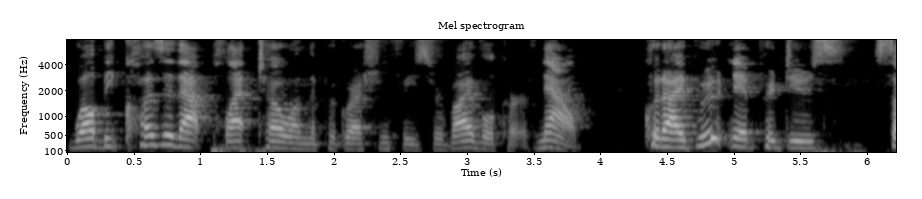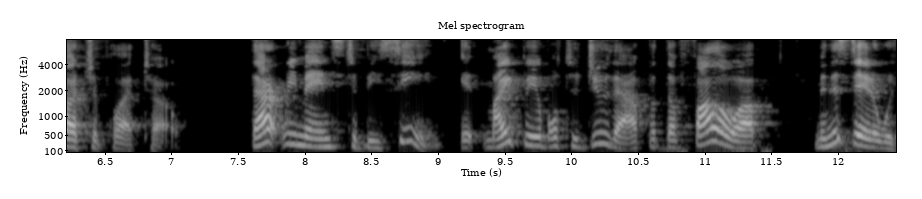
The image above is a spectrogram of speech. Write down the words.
Well, because of that plateau on the progression free survival curve. Now, could ibrutinib produce such a plateau? That remains to be seen. It might be able to do that, but the follow up, I mean, this data was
